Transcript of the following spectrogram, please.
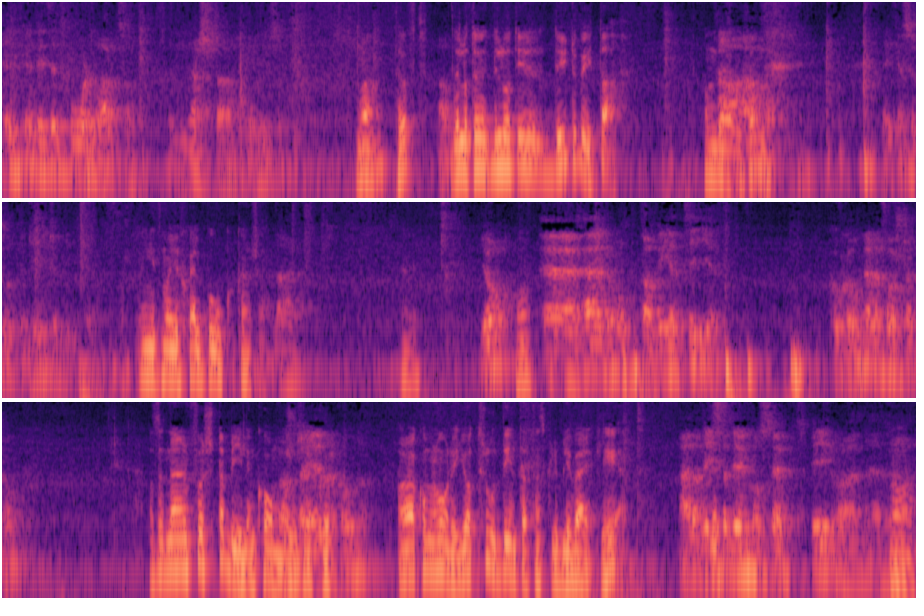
en liten, ett litet hål bara så. Det värsta ljuset. Ja, tufft. Ja. Det, låter, det låter ju dyrt att byta. Om det Ja. går Det kanske låter dyrt att byta. Inget man gör själv på OK kanske. Nej. Nej. Ja, Ja. eh, R8 V10. Kommer du ihåg när den första kom? Alltså när den första bilen kom och Första dök upp. Ja, jag kommer ihåg det. Jag trodde inte att den skulle bli verklighet. Nej, de visade en konceptbil va? En, en, Ja.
